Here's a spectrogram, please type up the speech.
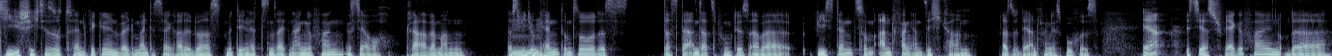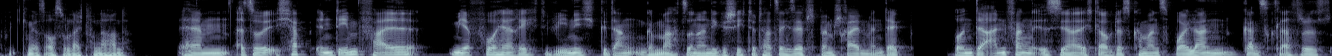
die Geschichte so zu entwickeln? Weil du meintest ja gerade, du hast mit den letzten Seiten angefangen. Ist ja auch klar, wenn man das mhm. Video kennt und so, dass das der Ansatzpunkt ist, aber wie es denn zum Anfang an sich kam, also der Anfang des Buches. Ja. Ist dir das schwer gefallen oder ging das auch so leicht von der Hand? Ähm, also ich habe in dem Fall mir vorher recht wenig Gedanken gemacht, sondern die Geschichte tatsächlich selbst beim Schreiben entdeckt. Und der Anfang ist ja, ich glaube, das kann man spoilern, ganz klassisch,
